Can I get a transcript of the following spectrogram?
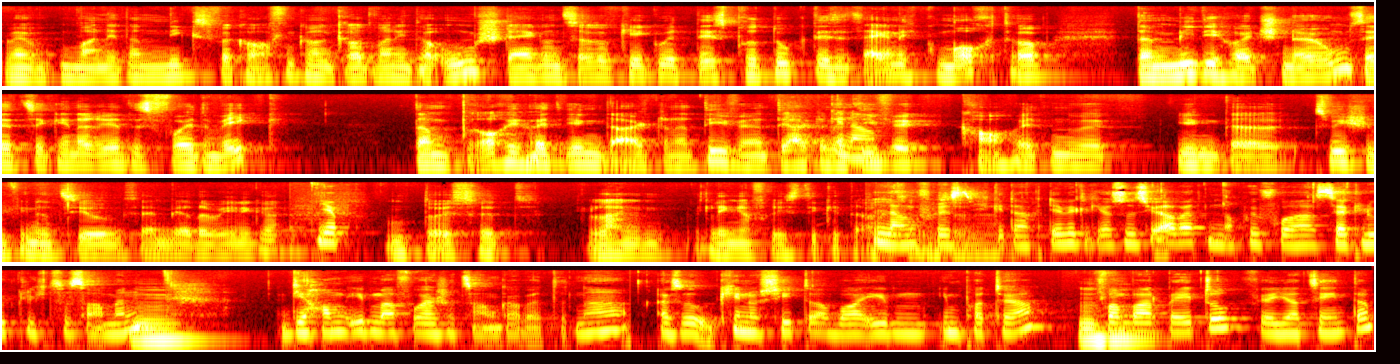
Weil wenn ich dann nichts verkaufen kann, gerade wenn ich da umsteige und sage, okay, gut, das Produkt, das ich jetzt eigentlich gemacht habe, damit ich halt schnell Umsätze generiere, das fällt weg, dann brauche ich halt irgendeine Alternative. Und die Alternative kann halt nur irgendeine Zwischenfinanzierung sein, mehr oder weniger. Yep. Und da ist halt lang, längerfristig gedacht. Langfristig Also, gedacht, ja wirklich. Also sie arbeiten nach wie vor sehr glücklich zusammen. Mhm. Die haben eben auch vorher schon zusammengearbeitet. Ne? Also Kinoshita war eben Importeur Mhm. von Barbato für Jahrzehnte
